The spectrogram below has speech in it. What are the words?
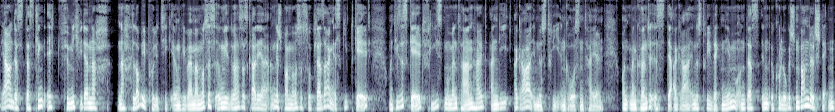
ja, und das, das klingt echt für mich wieder nach, nach Lobbypolitik irgendwie, weil man muss es irgendwie, du hast es gerade ja angesprochen, man muss es so klar sagen, es gibt Geld und dieses Geld fließt momentan halt an die Agrarindustrie in großen Teilen. Und man könnte es der Agrarindustrie wegnehmen und das in ökologischen Wandel stecken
